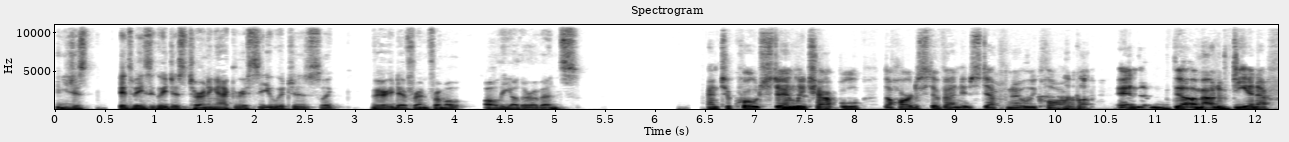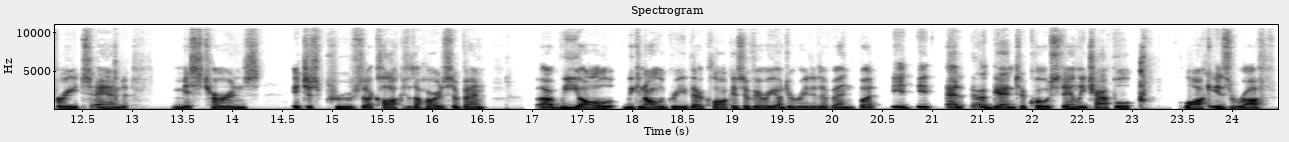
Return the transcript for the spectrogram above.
you just it's basically just turning accuracy, which is like very different from all, all the other events. And to quote Stanley Chapel, the hardest event is definitely clock. and the amount of DNF rates and misturns, it just proves that clock is the hardest event. Uh, we all we can all agree that clock is a very underrated event, but it it again to quote Stanley Chapel, clock is rough.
